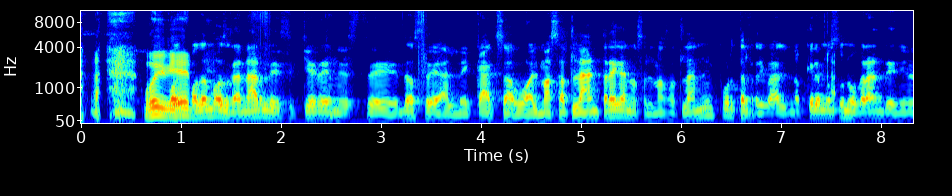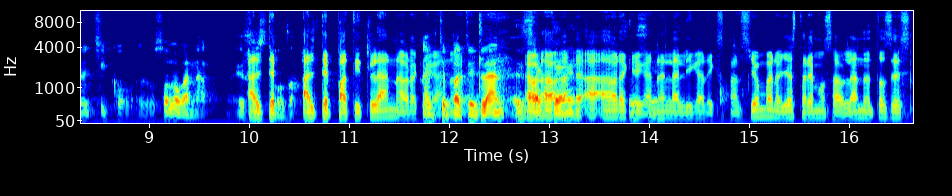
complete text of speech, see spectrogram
Muy bien. Podemos ganarle si quieren, este, no sé, al Necaxa o al Mazatlán, tráiganos al Mazatlán, no importa el rival, no queremos uno grande ni uno chico, solo ganar al, Tepatitlán, ahora que al Tepatitlán, exactamente. Ahora, que ganó en la Liga de Expansión. Bueno, ya estaremos hablando. Entonces,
